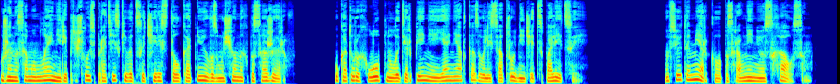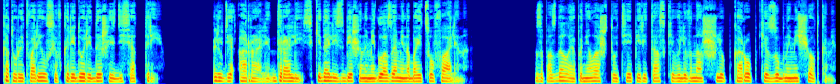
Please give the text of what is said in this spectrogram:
Уже на самом лайнере пришлось протискиваться через толкотню и возмущенных пассажиров у которых лопнуло терпение, и они отказывались сотрудничать с полицией. Но все это меркло по сравнению с хаосом, который творился в коридоре Д-63. Люди орали, дрались, кидались с бешеными глазами на бойцов Алина. Запоздала я поняла, что те перетаскивали в наш шлюп коробки с зубными щетками,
